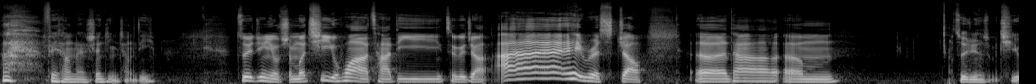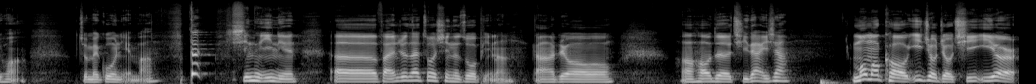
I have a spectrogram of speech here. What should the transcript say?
唉，非常难申请场地。最近有什么企划？擦地，这个叫 Iris 叫，呃，他嗯，最近有什么企划？准备过年吧。新的一年，呃，反正就在做新的作品了，大家就好好的期待一下。Momoko 一九九七一二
